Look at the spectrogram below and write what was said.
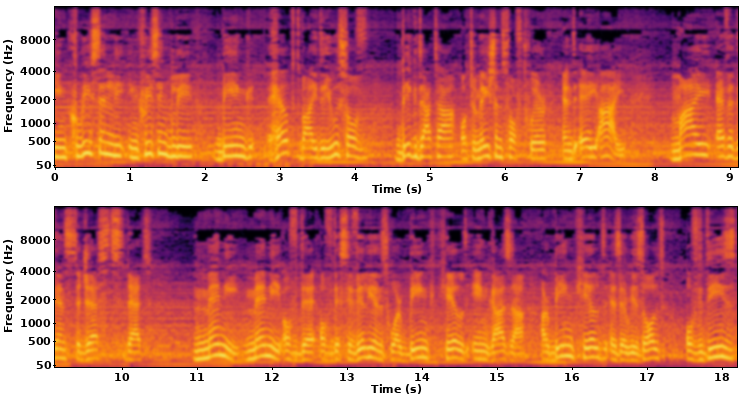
increasingly, increasingly being helped by the use of big data, automation software, and AI. My evidence suggests that many, many of the, of the civilians who are being killed in Gaza are being killed as a result of these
